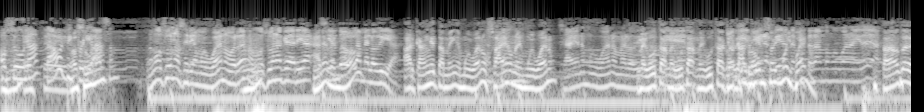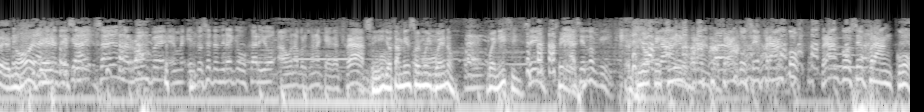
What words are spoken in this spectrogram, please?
Ozuna, Este, that would be pretty Ozuna. awesome. Un Ozuna sería muy bueno, ¿verdad? Ujú. Un Ozuna quedaría Mira, haciendo ¿no? la melodía. Arcángel también es muy bueno, Zion es muy bueno. Zion es muy bueno, melodía. Me gusta, me gusta, me gusta. Yo también soy muy Fíjate, me bueno. está dando muy buena idea. Está dándote- no, es que, Fíjate, es que- Zion- la rompe, em, entonces tendría que buscar yo a una persona que haga trap. Sí, como- yo también soy muy como- bueno. Buenísimo. Sí, Sí. ¿haciendo qué? Lo que Franco, quiera. Franco, Franco, sé Franco, Franco, sé Franco.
